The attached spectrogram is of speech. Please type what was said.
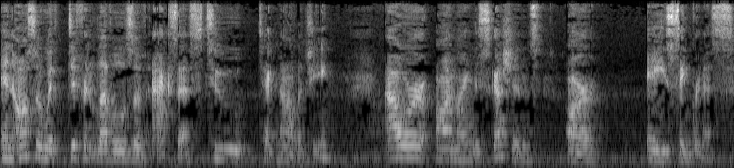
and also with different levels of access to technology, our online discussions are asynchronous.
